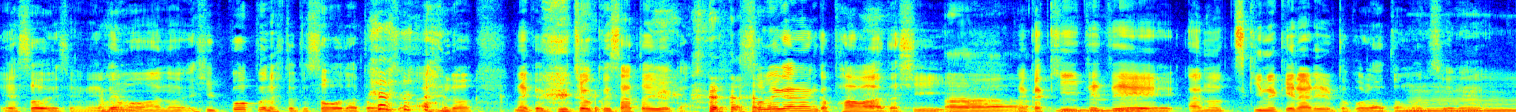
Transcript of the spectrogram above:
いやそうですよね、うん。でもあのヒップホップの人ってそうだと思うんですよあのなんか愚直さというか。それがなんかパワーだしなんか聞いてて、あの突き抜けられるところだと思うんですよね、うんうんうん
